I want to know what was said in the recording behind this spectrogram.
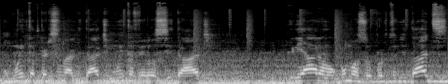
com muita personalidade, muita velocidade, criaram algumas oportunidades,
